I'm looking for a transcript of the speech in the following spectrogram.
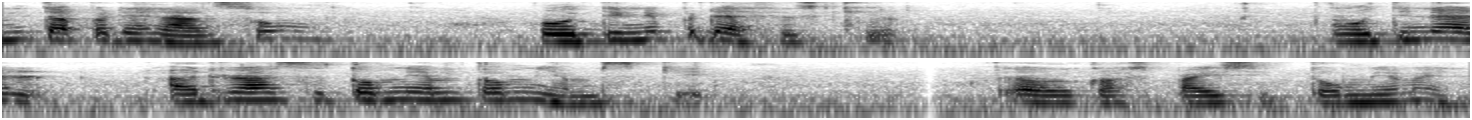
Ni tak pedas langsung. Roti ni pedas sikit. Roti ni ada, ada rasa tom yum tom yum sikit. Tahu kalau spicy tom yum kan?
